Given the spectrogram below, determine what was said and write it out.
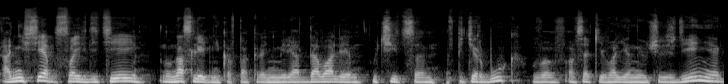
они все своих детей, ну, наследников, по крайней мере, отдавали учиться в Петербург, в, во всякие военные учреждения.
